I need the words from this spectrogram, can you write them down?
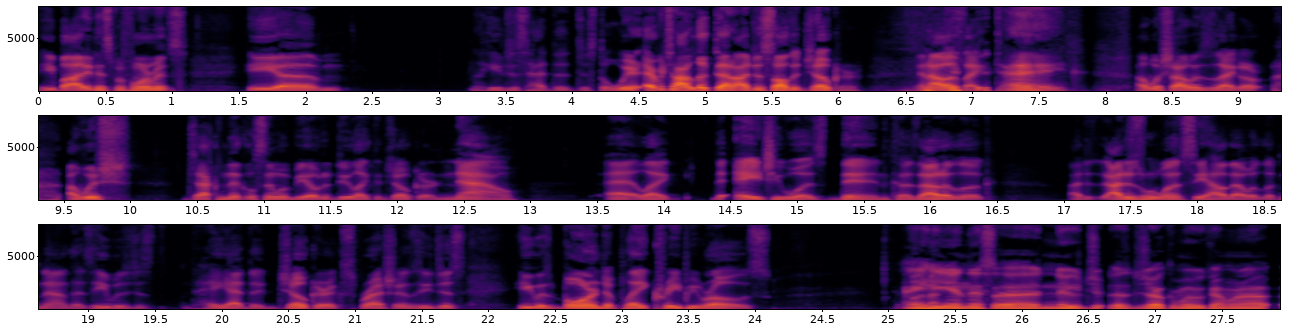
he bodied his performance. He um he just had the just the weird. Every time I looked at him, I just saw the Joker, and I was like, dang, I wish I was like a, I wish Jack Nicholson would be able to do like the Joker now, at like the age he was then, because that would look. I just, I just want to see how that would look now because he was just he had the Joker expressions. He just he was born to play creepy roles. Ain't he in this uh, new J- uh, Joker movie coming out?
